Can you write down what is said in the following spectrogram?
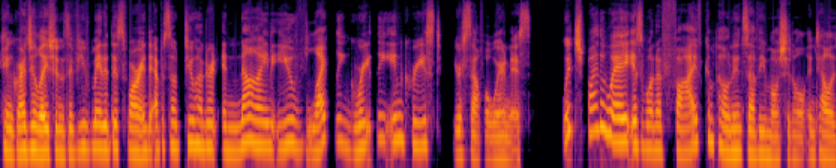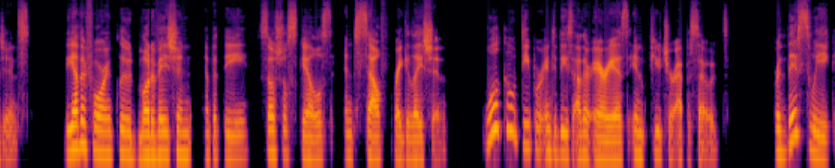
Congratulations if you've made it this far into episode 209. You've likely greatly increased your self awareness, which, by the way, is one of five components of emotional intelligence. The other four include motivation, empathy, social skills, and self regulation. We'll go deeper into these other areas in future episodes. For this week,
